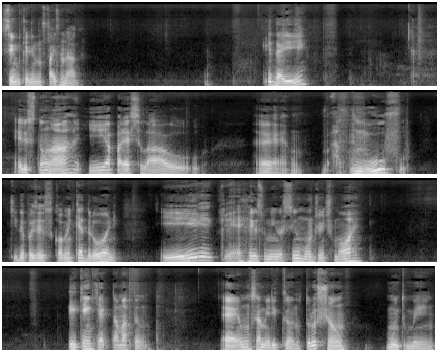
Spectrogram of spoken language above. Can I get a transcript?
sendo que ele não faz nada. E daí eles estão lá e aparece lá o é, UFO, que depois eles descobrem que é drone. E resumindo assim, um monte de gente morre. E quem que é que tá matando? É uns americanos trouxão, muito bem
